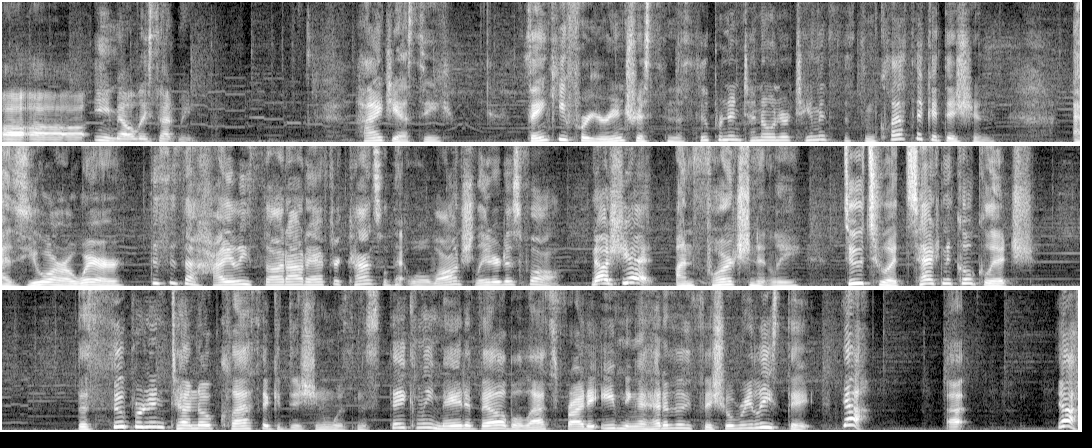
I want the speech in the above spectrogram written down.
uh, uh, email they sent me. Hi Jesse. Thank you for your interest in the Super Nintendo Entertainment System Classic Edition. As you are aware, this is a highly thought out after console that will launch later this fall. Now shit! Unfortunately, due to a technical glitch, the Super Nintendo Classic Edition was mistakenly made available last Friday evening ahead of the official release date. Yeah. Uh, yeah.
